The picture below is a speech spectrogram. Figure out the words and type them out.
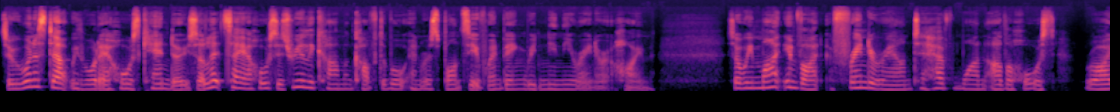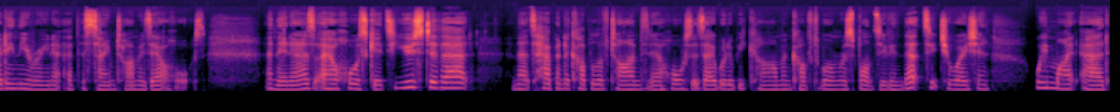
So we want to start with what our horse can do. So let's say our horse is really calm and comfortable and responsive when being ridden in the arena at home. So we might invite a friend around to have one other horse ride in the arena at the same time as our horse. And then as our horse gets used to that, and that's happened a couple of times, and our horse is able to be calm and comfortable and responsive in that situation, we might add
